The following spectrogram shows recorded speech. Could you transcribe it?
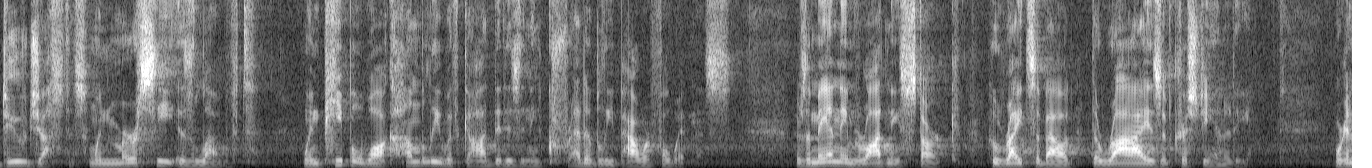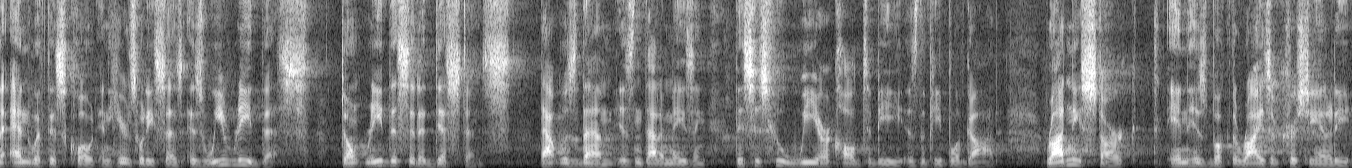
do justice, when mercy is loved, when people walk humbly with God, that is an incredibly powerful witness. There's a man named Rodney Stark who writes about the rise of Christianity. We're going to end with this quote, and here's what he says As we read this, don't read this at a distance. That was them. Isn't that amazing? This is who we are called to be as the people of God. Rodney Stark, in his book, The Rise of Christianity,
